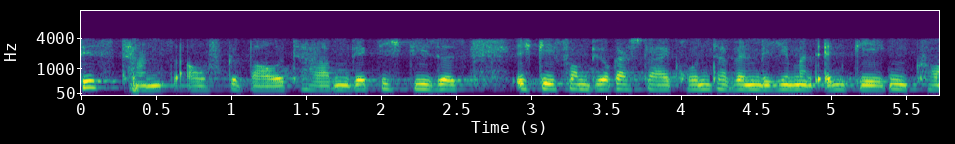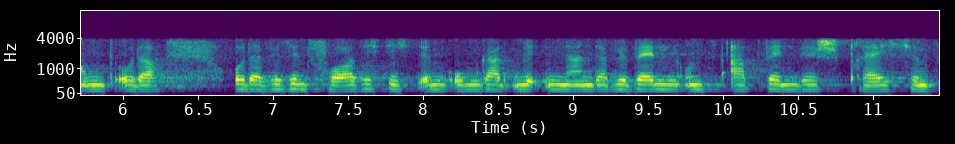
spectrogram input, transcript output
Distanz aufgebaut haben, wirklich dieses, ich gehe vom Bürgersteig runter, wenn mir jemand entgegenkommt oder, oder wir sind vorsichtig im Umgang miteinander, wir wenden uns ab, wenn wir sprechen.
